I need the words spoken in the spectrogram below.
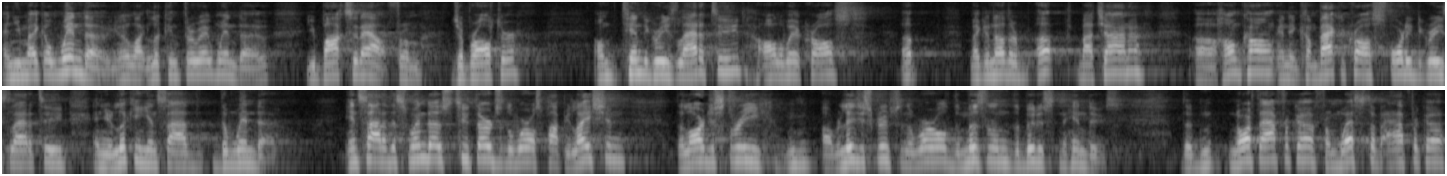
and you make a window, you know, like looking through a window. You box it out from Gibraltar on 10 degrees latitude all the way across up, make another up by China, uh, Hong Kong, and then come back across 40 degrees latitude and you're looking inside the window. Inside of this window is two thirds of the world's population, the largest three uh, religious groups in the world the Muslims, the Buddhists, and the Hindus the North Africa, from west of Africa,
